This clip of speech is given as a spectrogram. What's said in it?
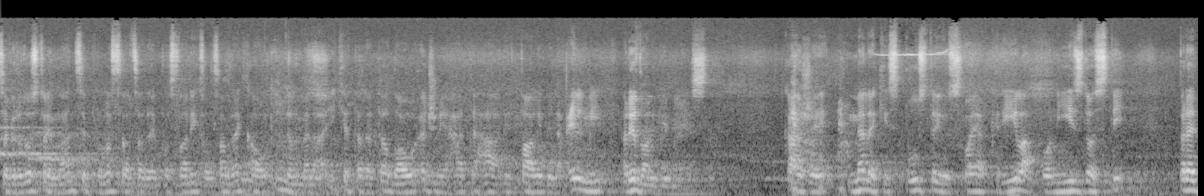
sa vjerodostojnim lancem prenosilaca da je poslanik sam sam rekao innal malaikata la tadau ajnihataha li talibil ilmi ridan bima yasna. Kaže meleki spustaju svoja krila poniznosti pred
